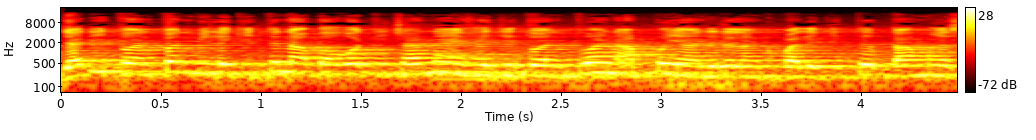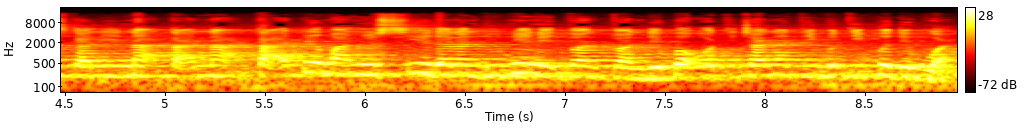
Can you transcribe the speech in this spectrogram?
Jadi tuan-tuan bila kita nak buat roti canai saja tuan-tuan Apa yang ada dalam kepala kita? Pertama sekali nak tak nak Tak ada manusia dalam dunia ni tuan-tuan. Dia buat roti canai tiba-tiba dia buat.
